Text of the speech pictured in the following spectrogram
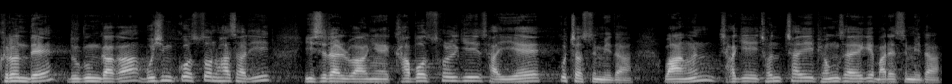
그런데 누군가가 무심코 쏜 화살이 이스라엘 왕의 갑옷 솔기 사이에 꽂혔습니다. 왕은 자기 전차의 병사에게 말했습니다.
